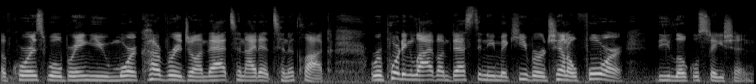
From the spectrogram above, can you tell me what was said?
Of course, we'll bring you more coverage on that tonight at 10 o'clock. Reporting live, I'm Destiny McKeever, Channel 4, the local station.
